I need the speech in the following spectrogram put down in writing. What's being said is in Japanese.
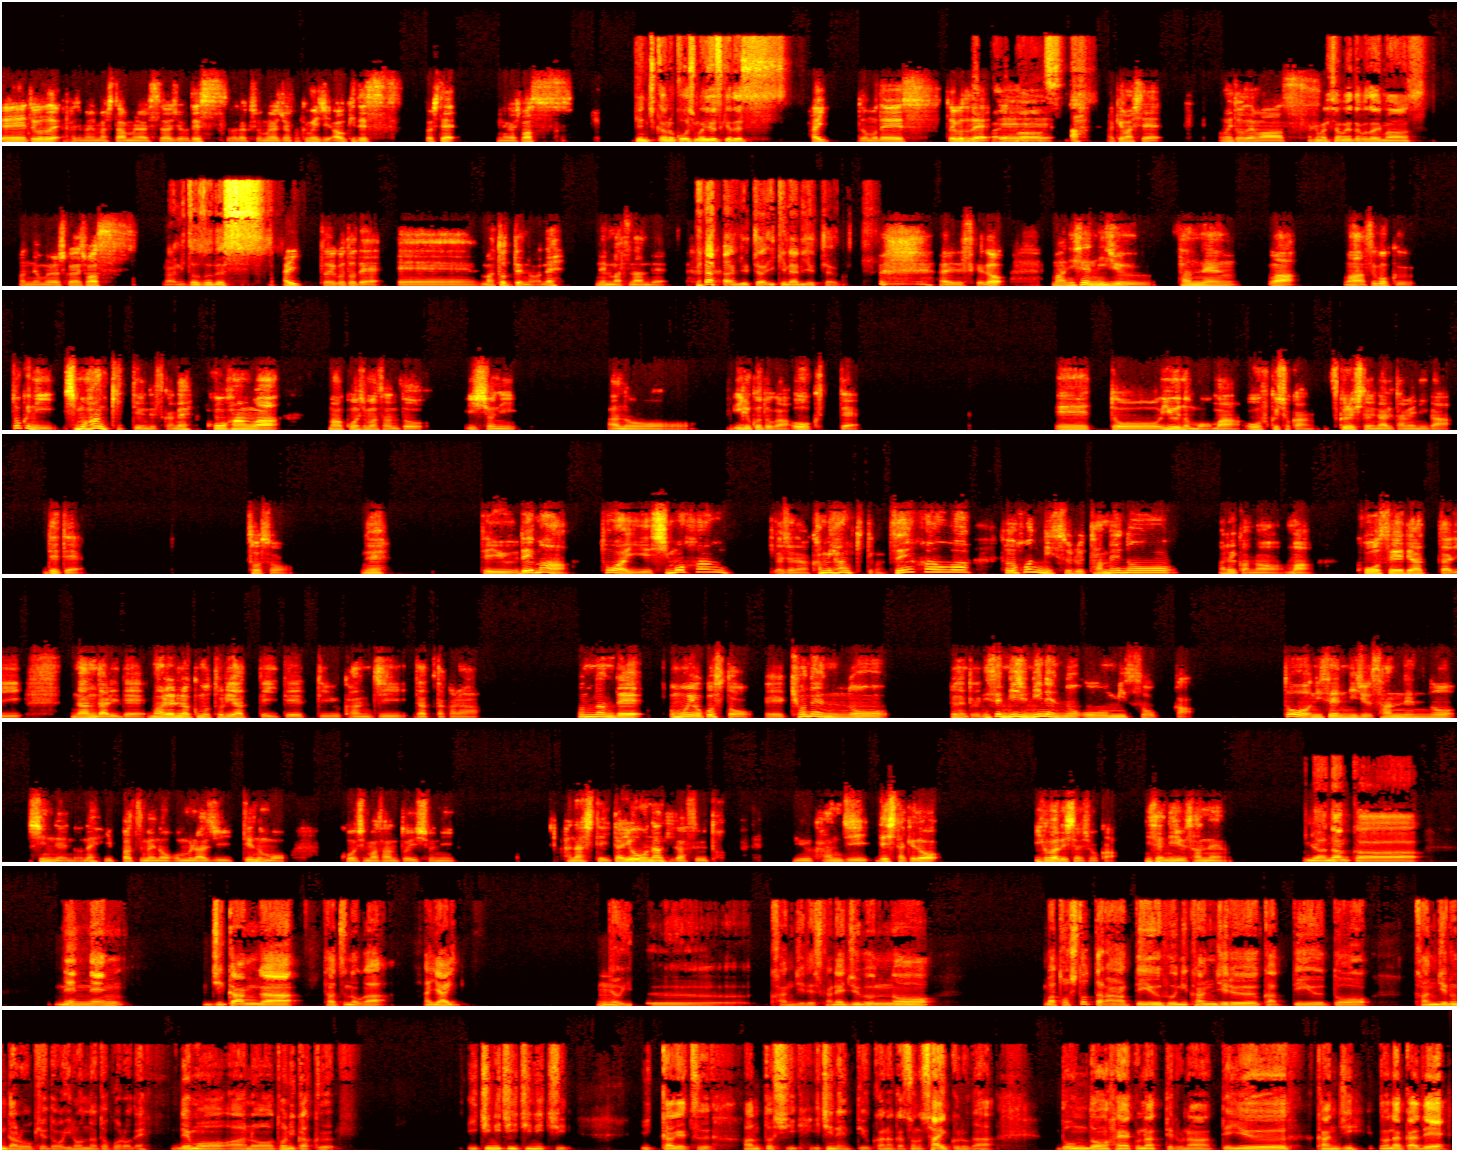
えー、ということで、始まりました、オムライスラジオです。私、オムライスの革命児、青木です。そして、お願いします。建築家の高島祐介です。はい、どうもです。ということで、お願いします。あ、明けまして、おめでとうございます。明けましておめでとうございます。本年もよろしくお願いします。何卒です。はい、ということで、えー、まあ、撮ってるのはね、年末なんで。言っちゃう、いきなり言っちゃう。あれですけど、まあ、2023年は、まあ、すごく特に下半期っていうんですかね。後半は、まあ、鴻島さんと一緒に、あのー、いることが多くって、えー、っと、いうのも、まあ、往復書簡作る人になるためにが出て、そうそう、ね。っていう。で、まあ、とはいえ、下半期、あ、じゃない、上半期っていうか、前半は、その本にするための、あれかな、まあ、構成であったり、なんだりで、まあ連絡も取り合っていてっていう感じだったから、そんなんで思い起こすと、えー、去年の、去年というか2022年の大晦日と2023年の新年のね、一発目のオムラジっていうのも、鴻島さんと一緒に話していたような気がするという感じでしたけど、いかがでしたでしょうか ?2023 年。いや、なんか、年々時間が経つのが早いという感じですかね。うん、自分の、まあ、年取ったなっていうふうに感じるかっていうと、感じるんだろうけど、いろんなところで。でも、あの、とにかく、一日一日、一ヶ月、半年、一年っていうか、なんかそのサイクルがどんどん早くなってるなっていう感じの中で、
